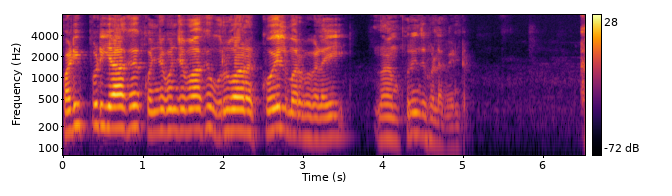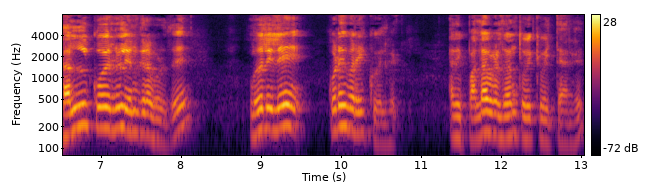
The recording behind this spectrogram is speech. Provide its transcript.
படிப்படியாக கொஞ்சம் கொஞ்சமாக உருவான கோயில் மரபுகளை நாம் புரிந்து கொள்ள வேண்டும். கல் கோயில்கள் என்கிற பொழுது முதலிலே குடைவரை கோயில்கள். அதை பல்லவர்கள் தான் துவக்கி வைத்தார்கள்.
